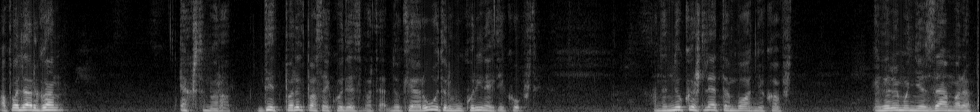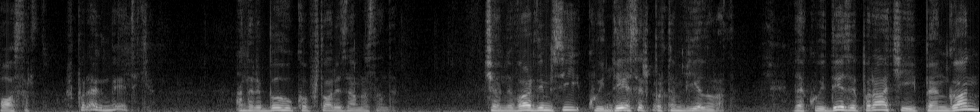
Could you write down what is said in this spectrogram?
apo largon E kështu me radhë. Ditë për ditë pastaj kujdes për të, duke e ruajtur bukurinë e këtij kopshti. Andaj nuk është lehtë të mbahet një kopsht. E lëre më një zemër e pastër. Është projekt më vete kjo. Andaj bëhu kopshtar i zemrës tënde. Që në vazhdimësi kujdesesh për të mbjellurat dhe kujdesesh për atë që i pengon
